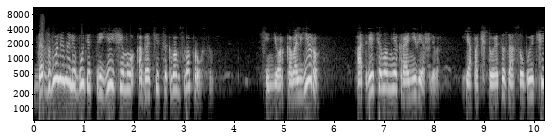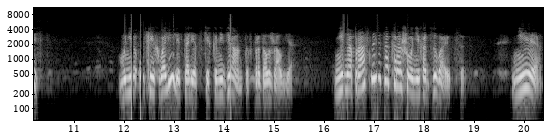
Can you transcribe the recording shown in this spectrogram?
"Дозволено ли будет приезжему обратиться к вам с вопросом?" "Сеньор Кавальеро", ответил он мне крайне вежливо. "Я почту это за особую честь". Мне очень хвалили талецких комедиантов, продолжал я. Не напрасно ли так хорошо о них отзываются? Нет,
